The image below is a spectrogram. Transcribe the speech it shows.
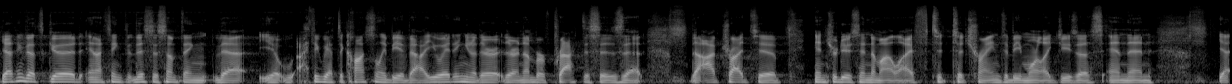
Yeah, I think that's good. And I think that this is something that you know I think we have to constantly be evaluating. You know, there, there are a number of practices that that I've tried to introduce into my life to, to train to be more like Jesus. And then yeah,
